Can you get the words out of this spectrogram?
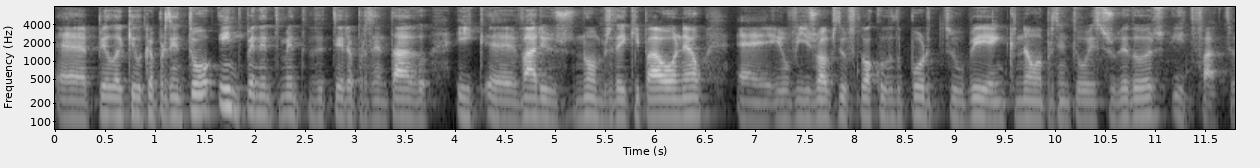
uh, pelo aquilo que apresentou, independentemente de ter apresentado e, uh, vários nomes da equipa A ou não. eu vi jogos do Futebol Clube do Porto B em que não apresentou esses jogadores e, de facto,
